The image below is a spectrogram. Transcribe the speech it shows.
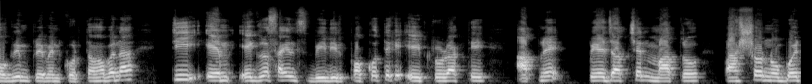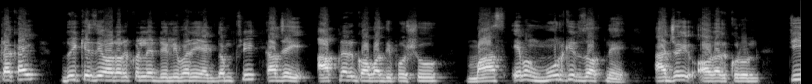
অগ্রিম পেমেন্ট করতে হবে না। টি এম এগ্রো সায়েন্স বিডির পক্ষ থেকে এই প্রোডাক্টটি আপনি পেয়ে যাচ্ছেন মাত্র পাঁচশো নব্বই টাকায় দুই কেজি অর্ডার করলে ডেলিভারি একদম ফ্রি কাজেই আপনার গবাদি পশু, মাছ এবং মুরগির যত্নে আজই অর্ডার করুন টি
